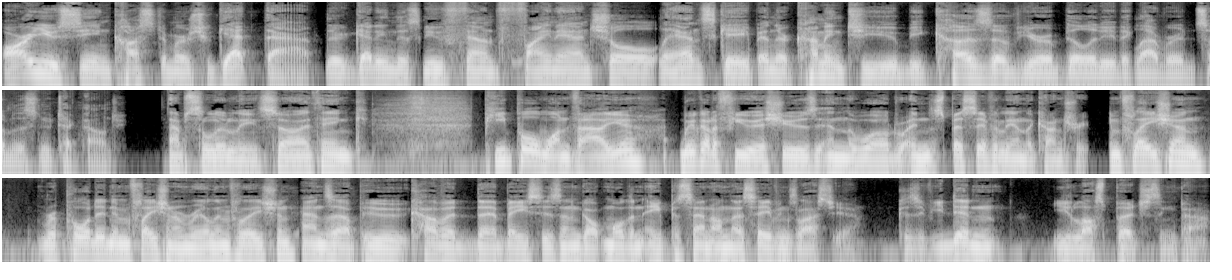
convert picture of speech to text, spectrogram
are you seeing customers who get that? They're getting this newfound financial landscape and they're coming to you because of your ability to leverage some of this new technology. Absolutely. So I think people want value. We've got a few issues in the world, and specifically in the country. Inflation, reported inflation and real inflation. Hands up who covered their bases and got more than 8% on their savings last year. Because if you didn't, you lost purchasing power.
